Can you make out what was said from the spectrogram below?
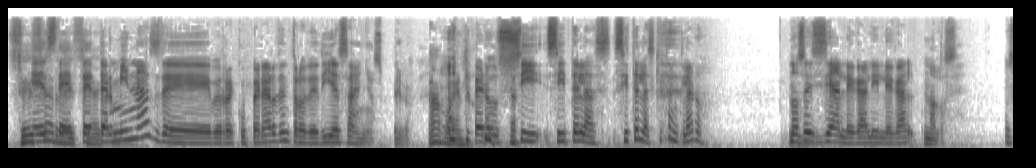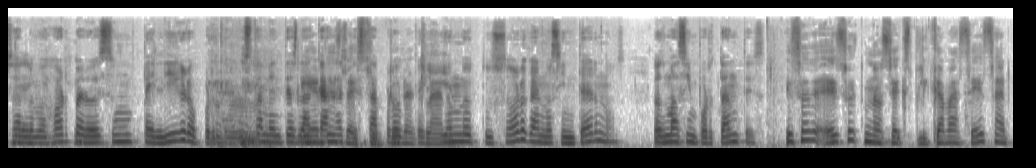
César Este, te que- terminas de recuperar dentro de 10 años, pero Ah, bueno. pero sí sí te las sí te las quitan, claro. No sé si sea legal ilegal, no lo sé. Pues a lo mejor, pero es un peligro porque justamente es la Pierdes caja la que está protegiendo tus órganos internos, los más importantes. Eso, eso nos explicaba César,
